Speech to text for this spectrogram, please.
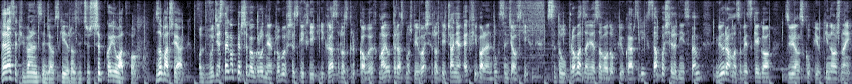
Teraz ekwiwalent sędziowski rozliczysz szybko i łatwo. Zobacz jak. Od 21 grudnia kluby wszystkich lig i klas rozgrywkowych mają teraz możliwość rozliczania ekwiwalentów sędziowskich z tytułu prowadzenia zawodów piłkarskich za pośrednictwem Biura Mazowieckiego Związku Piłki Nożnej.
